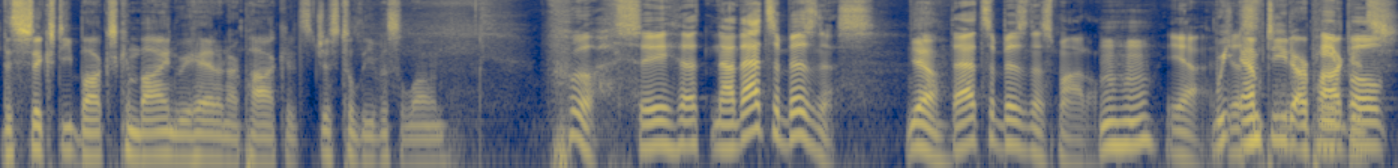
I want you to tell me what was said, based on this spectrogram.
the sixty bucks combined we had in our pockets just to leave us alone. See that? Now that's a business. Yeah. That's a business model. Mm-hmm. Yeah. We just emptied our People pockets.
